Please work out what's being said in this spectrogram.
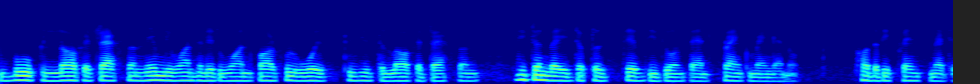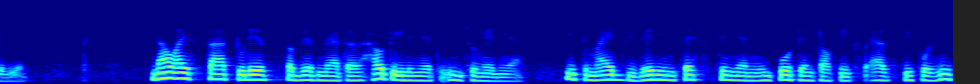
book Law of Attraction, namely 101 Powerful Ways to Use the Law of Attraction, written by Dr. Steve G. Jones and Frank Mangano for the reference material. Now I start today's subject matter how to eliminate insomnia. It might be very interesting and important topics as people need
